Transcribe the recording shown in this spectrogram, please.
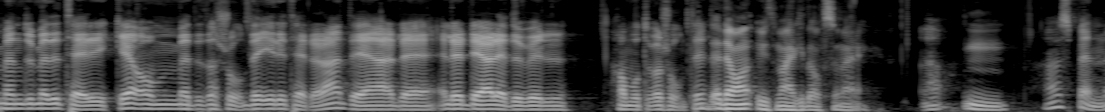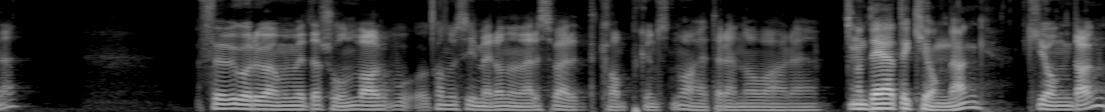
men du mediterer ikke om meditasjon. Det irriterer deg? Det er det, eller det er det du vil ha motivasjon til? Det, det var en utmerket oppsummering. Ja. Mm. Det er jo spennende. Før vi går i gang med meditasjonen, hva, kan du si mer om den der sverdkampkunsten? Hva heter den, og hva er det? Det heter kyongdang. Kyongdang?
